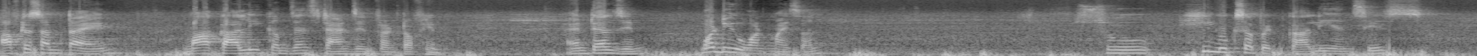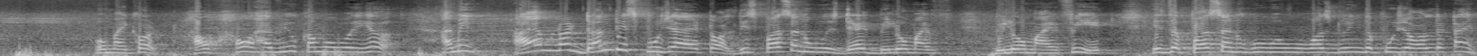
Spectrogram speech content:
After some time, Ma Kali comes and stands in front of him and tells him, What do you want, my son? So he looks up at Kali and says, Oh my god, how, how have you come over here? I mean, I am not done this puja at all. This person who is dead below my below my feet is the person who was doing the puja all the time.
